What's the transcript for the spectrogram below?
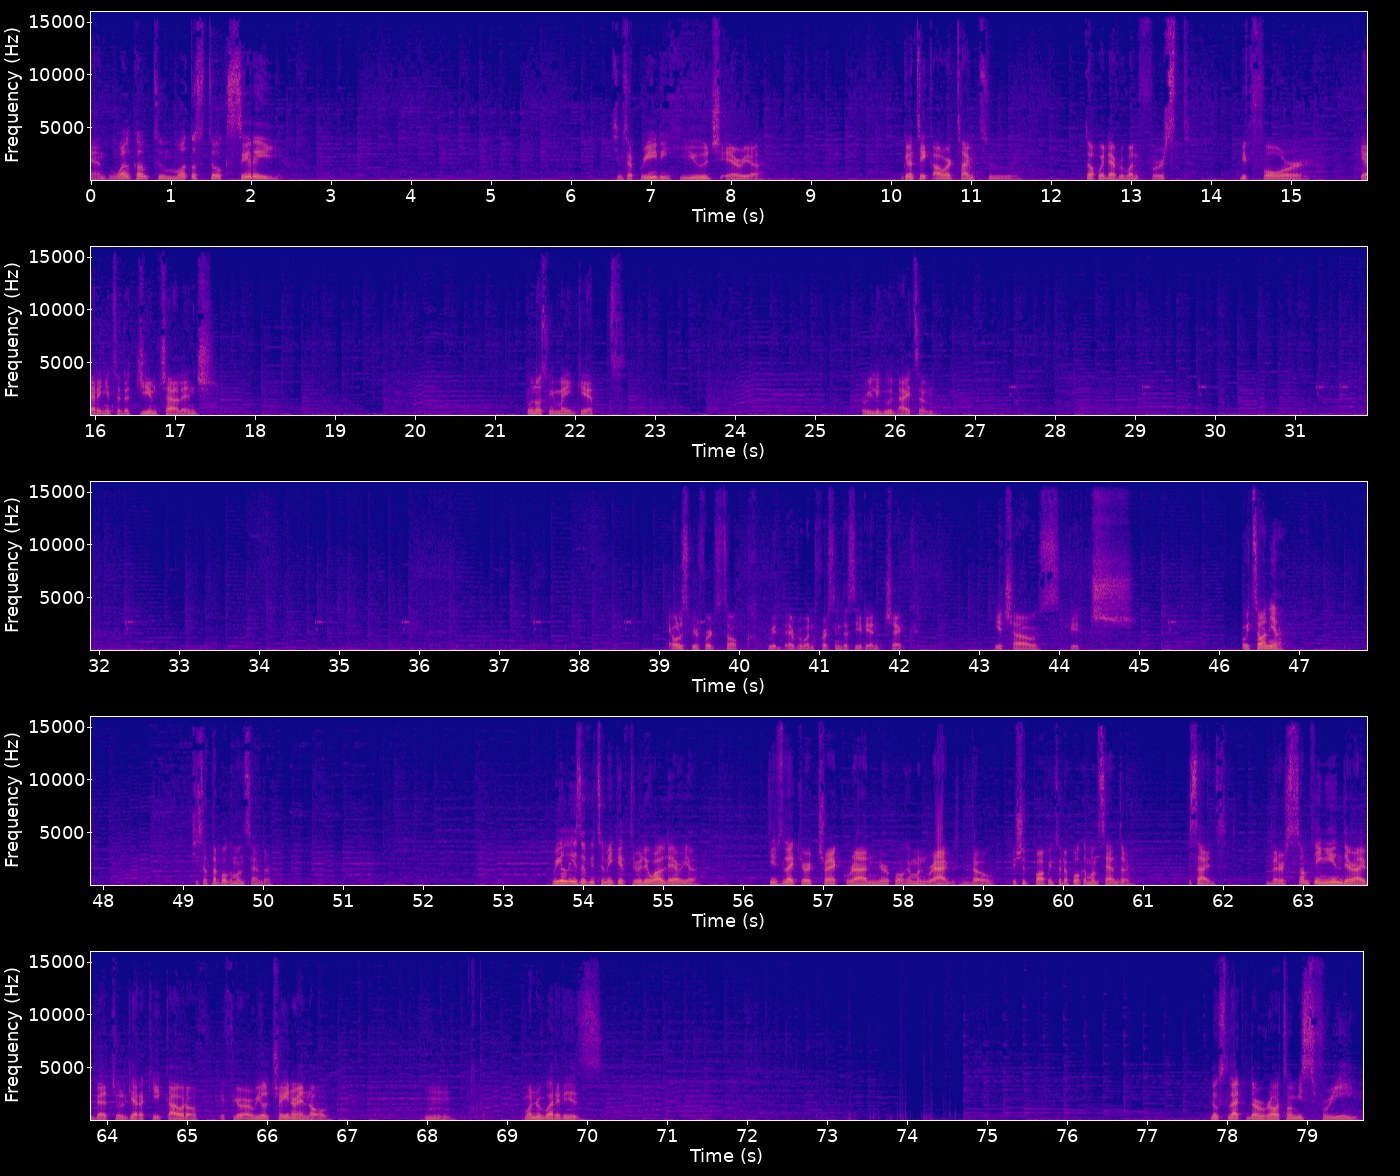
And welcome to Motostoke City. Seems a pretty huge area. I'm gonna take our time to talk with everyone first before getting into the gym challenge. Who knows, we might get a really good item. I always prefer to talk with everyone first in the city and check each house, each... Oh, it's Sonia! She's at the Pokemon Center. Real easy of you to make it through the wild area. Seems like your trek ran your Pokemon ragged, though. You should pop into the Pokemon Center. Besides, there's something in there I bet you'll get a kick out of, if you're a real trainer and all. Hmm, Wonder what it is. Looks like the Rotom is free.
